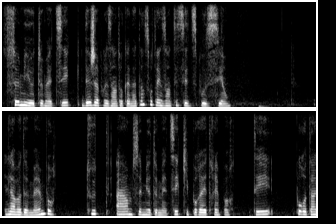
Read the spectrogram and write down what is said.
semi-automatiques déjà présentes au Canada sont exemptées de ces dispositions. Il en va de même pour toute arme semi-automatique qui pourrait être importée pour autant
